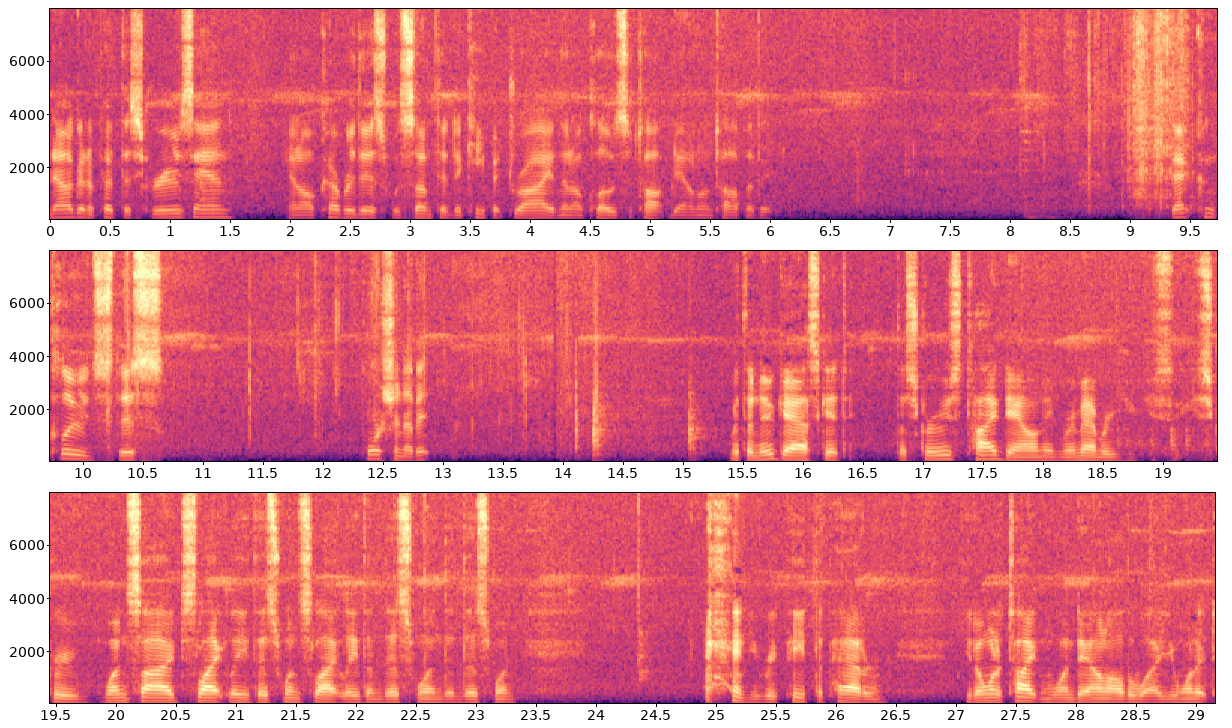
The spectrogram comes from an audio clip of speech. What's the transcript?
Now going to put the screws in and I'll cover this with something to keep it dry and then I'll close the top down on top of it. that concludes this portion of it. With the new gasket, the screws tied down, and remember, you screw one side slightly, this one slightly, then this one, then this one, and you repeat the pattern. You don't want to tighten one down all the way. You want it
